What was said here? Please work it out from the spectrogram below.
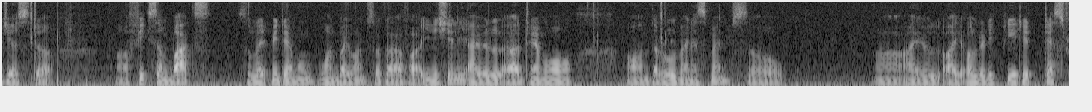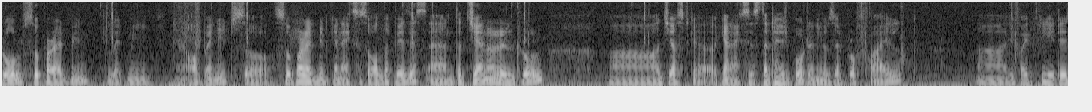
just uh, uh, fix some bugs. So let me demo one by one. So uh, initially I will demo on the role management. So I will I already created test role super admin. Let me open it. So super admin can access all the pages. And the general role uh, just uh, can access the dashboard and user profile. Uh, if I create a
